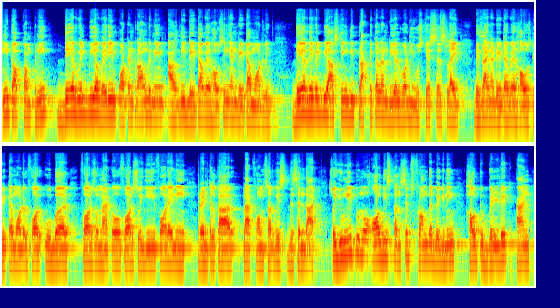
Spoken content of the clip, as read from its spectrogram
any top company, there will be a very important round named as the data warehousing and data modeling. There they will be asking the practical and real world use cases like design a data warehouse, data model for Uber, for Zomato, for Swiggy, for any rental car platform service, this and that. So you need to know all these concepts from the beginning, how to build it. And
